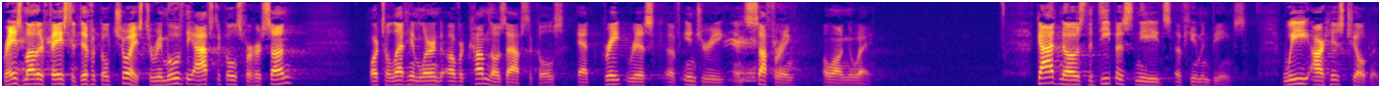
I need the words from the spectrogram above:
Ray's mother faced a difficult choice to remove the obstacles for her son or to let him learn to overcome those obstacles at great risk of injury and suffering along the way. God knows the deepest needs of human beings. We are his children.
